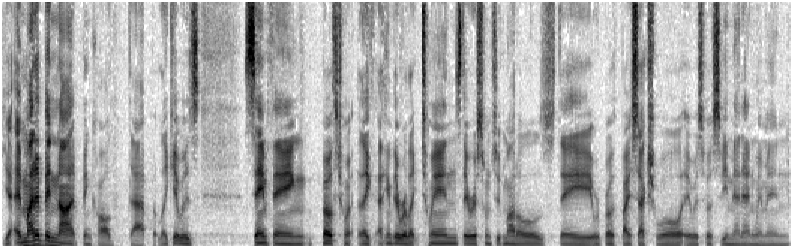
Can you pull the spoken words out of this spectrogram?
yeah it might have been not been called that but like it was same thing both twi- like I think they were like twins they were swimsuit models they were both bisexual it was supposed to be men and women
